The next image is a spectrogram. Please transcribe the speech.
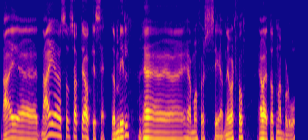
Nei, eh, eh, som sagt, jeg har ikke sett den bilen. Jeg, jeg må først se den i hvert fall. Jeg vet at den er blå.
